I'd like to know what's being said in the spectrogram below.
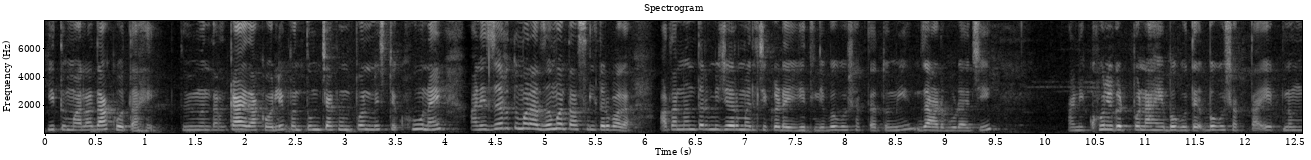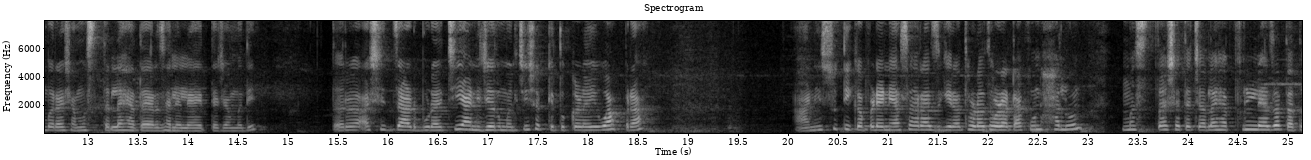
ही तुम्हाला दाखवत आहे. तुम्ही म्हणता काय दाखवली? पण तुमच्याकडून पण मिस्टेक होऊ नये. आणि जर तुम्हाला जमत असेल तर बघा आता नंतर मी जर्मलची कढई घेतली. बघू शकता तुम्ही जाडबुडाची आणि खोलगट पण आहे. बघू ते बघू शकता एक नंबर अशा मस्त लह्या तयार झालेल्या आहेत त्याच्यामध्ये. तर अशी जाडबुडाची आणि जर्मलची शक्यतो कढई वापरा. आणि सुती कपड्याने असा राजगिरा थोडा थोडा टाकून हलवून मस्त अशा त्याच्या लह्या फुलल्या जातात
